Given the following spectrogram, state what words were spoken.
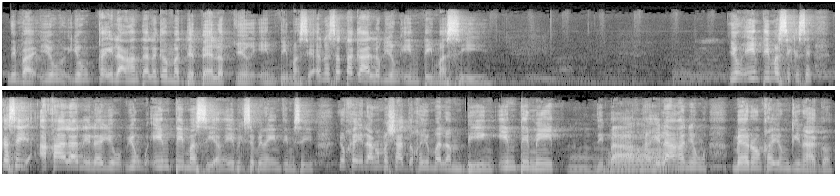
Di ba? Yung, yung kailangan talaga ma-develop nyo yung intimacy. Ano sa Tagalog yung intimacy? Yung intimacy kasi, kasi akala nila yung, yung intimacy, ang ibig sabihin ng intimacy, yung kailangan masyado kayong malambing, intimate, di ba? Kailangan yung meron kayong ginagawa.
